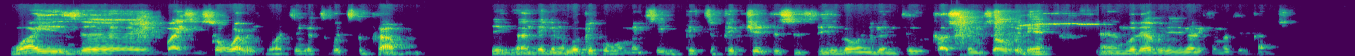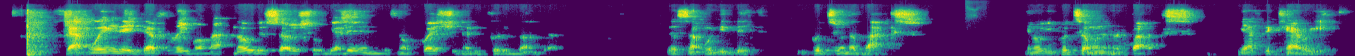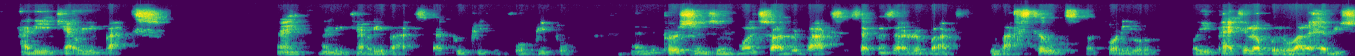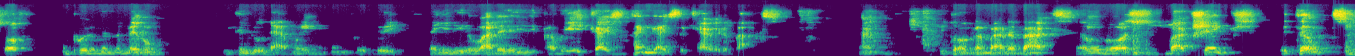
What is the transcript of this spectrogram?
why is uh, why is he so worried? What's, what's the problem? They, uh, they're going to look at the woman, see the picture. Picture. This is the going into customs over there, and whatever they're going to come into the country. That way, they definitely will not notice her. She'll get in. There's no question that he could have done that. That's not what he did. He puts her in a box. You know, you put someone in a box, you have to carry it. How do you carry a box? Right? How do you carry a box? Got two people, four people. And the person's in one side of the box, the second side of the box, the box tilts. But what do you, or you pack it up with a lot of heavy stuff and put them in the middle. You can do that way. And could be. Then you need a lot of, you need probably eight guys, 10 guys to carry the box. Right? You're talking about a box, a boss, box shakes, it tilts.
